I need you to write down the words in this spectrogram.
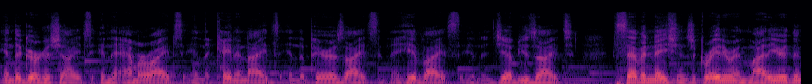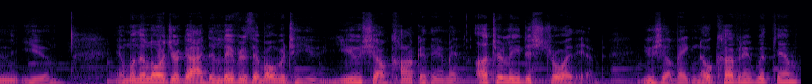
and the Girgashites, and the Amorites, and the Canaanites, and the Perizzites, and the Hivites, and the Jebusites, seven nations greater and mightier than you and when the Lord your God delivers them over to you, you shall conquer them and utterly destroy them. You shall make no covenant with them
